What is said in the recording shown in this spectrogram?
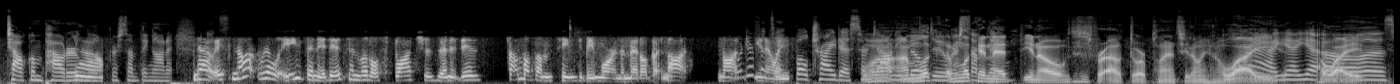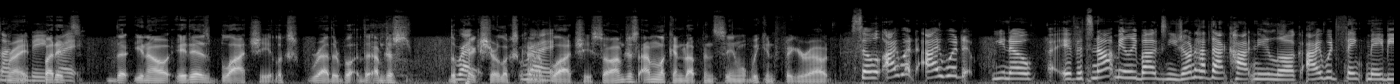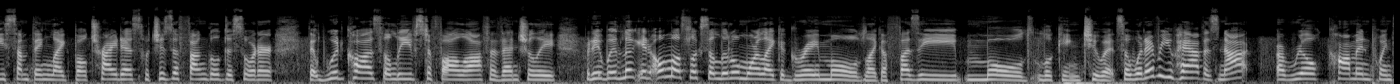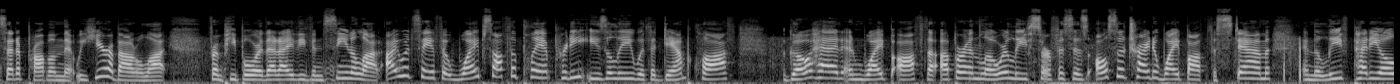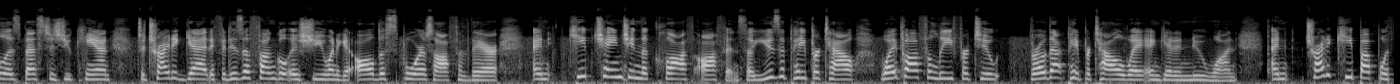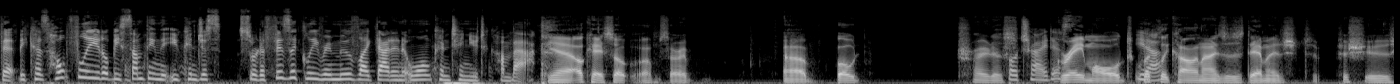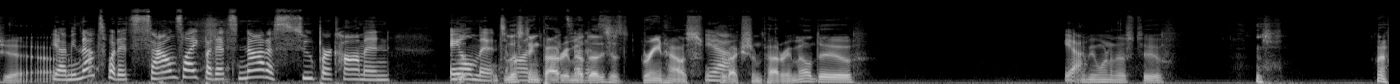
talcum powder No. look or something on it. No, it's not real even. It is in little splotches, and it is. Some of them seem to be more in the middle, but not I not wonder if you it's know. in- like botrytis or Well, downy I'm, look- I'm or looking something. at you know this is for outdoor plants. You know in Hawaii. Yeah, yeah, yeah. Hawaii, Oh, it's not right? be- but right. it's the you know it is blotchy. It looks rather. Blo- I'm just the Right, picture looks kind right. of blotchy. So I'm just I'm looking it up and seeing what we can figure out. So I would, I would, you know, if it's not mealybugs and you don't have that cottony look, I would think maybe something like botrytis, which is a fungal disorder that would cause the leaves to fall off eventually. But it would look, it almost looks a little more like a gray mold, like a fuzzy mold looking to it. So whatever you have is not a real common poinsettia problem that we hear about a lot from people or that I've even seen a lot. I would say if it wipes off the plant pretty easily with a damp cloth, go ahead and wipe off the upper and lower leaf surfaces. Also, try to wipe off the stem and the leaf petiole as best as you can to try to get, if it is a fungal issue, you want to get all the spores off of there. And keep changing the cloth often. So, use a paper towel, wipe off a leaf or two. Throw that paper towel away and get a new one. And try to keep up with it because hopefully it'll be something that you can just sort of physically remove like that and it won't continue to come back. Yeah. Okay. So I'm sorry. Uh, botrytis, Botrytis. gray mold Yeah. quickly colonizes damaged tissues. Yeah. Yeah, I mean that's what it sounds like, but it's not a super common ailment. Listing powdery mildew. This is greenhouse Yeah. production powdery mildew. yeah, Maybe one of those two. Huh.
